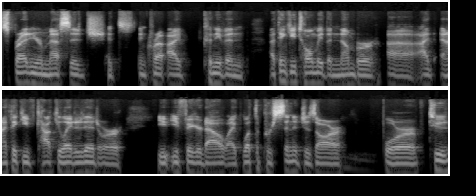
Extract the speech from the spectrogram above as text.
spreading your message. It's incredible. I couldn't even I think you told me the number, uh, I, and I think you've calculated it or you, you figured out like what the percentages are for two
